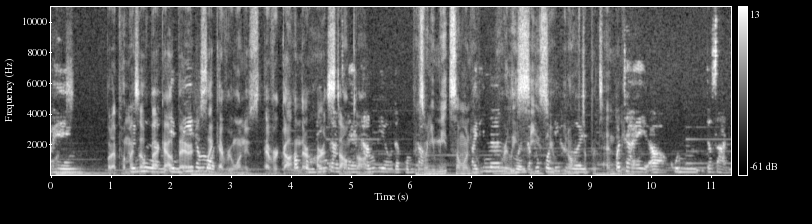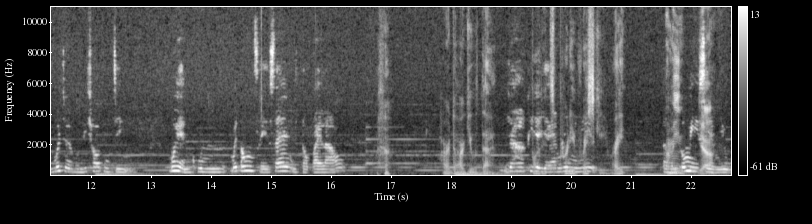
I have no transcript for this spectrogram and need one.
เพลง once. But I put พื้น myself เมือง back out อิน there ดี้ทั้ง just หมด like everyone who's ever เพราะ gotten ผ their มทิ้ง heart การแสด stomped งครั้ง on. เดียวแต่ผมกลับ Because when you meet someone ไปที่นั่น who really เหมือนกับทุก sees คน you, ที่ you เค don't ย have to pretend ว่าใจ anymore. เอ่อคุณจะสานเมื่อเจอคนที่ชอบจริงๆ เมื่อเห็นคุณไม่ต้องเสแสร้งอีกต่อไปแล้ว Hard to argue with that. ยากที่ But จะแย้ it's งเรื่อง pretty นี้ risky, right? แต่ I มัน mean, ก็มีเสี่ยง yeah. อยู่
